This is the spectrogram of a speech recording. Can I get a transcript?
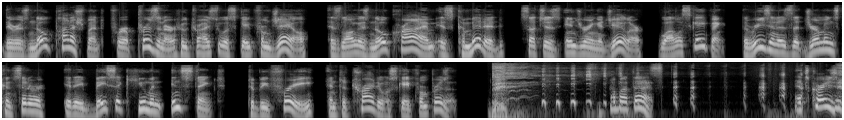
there is no punishment for a prisoner who tries to escape from jail as long as no crime is committed, such as injuring a jailer while escaping. The reason is that Germans consider it a basic human instinct to be free and to try to escape from prison. How about that? That's crazy.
